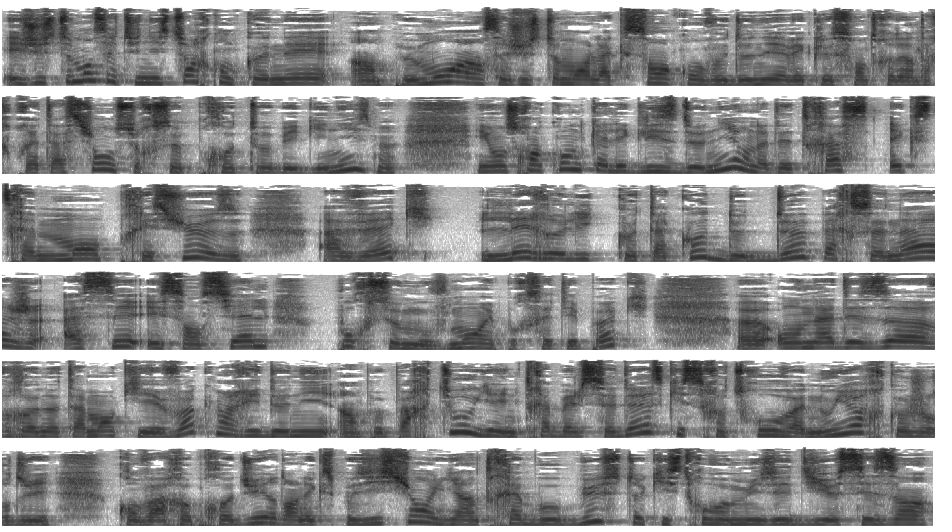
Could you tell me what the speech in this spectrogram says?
Et justement, c'est une histoire qu'on connaît un peu moins. C'est justement l'accent qu'on veut donner avec le centre d'interprétation sur ce proto-béguinisme. Et on se rend compte qu'à l'église de Nîmes, on a des traces extrêmement précieuses avec les reliques côte à côte de deux personnages assez essentiels pour ce mouvement et pour cette époque. Euh, on a des œuvres notamment qui évoquent Marie-Denis un peu partout. Il y a une très belle CDS qui se retrouve à New York aujourd'hui, qu'on va reproduire dans l'exposition. Il y a un très beau buste qui se trouve au musée diocésain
